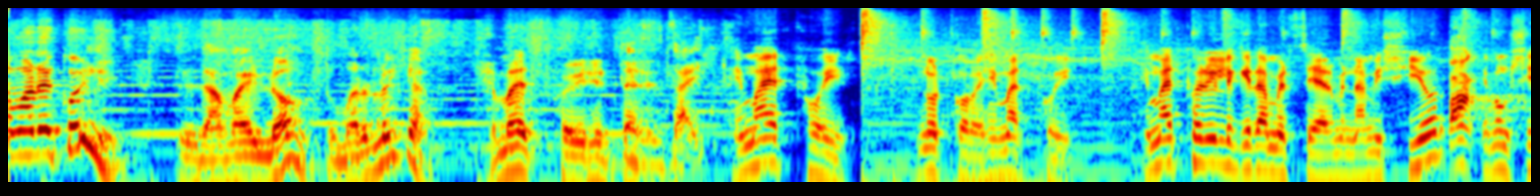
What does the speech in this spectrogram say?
আমারে কইলি যে জামাই ল তোমার লইয়া হেমায়ত ফইরের দ্বারে যাই। হেমায়ত ফহির নোট করো হেমায়ত ফহির হেমায়ত ফহির গ্রামের চেয়ারম্যান আমি শিওর এবং সে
